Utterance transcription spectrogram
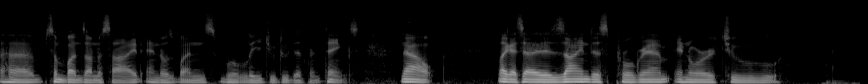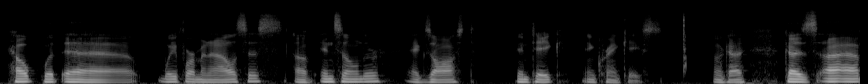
uh, some buttons on the side, and those buttons will lead you to different things. Now, like I said, I designed this program in order to help with uh, waveform analysis of in cylinder, exhaust, intake, and crankcase. Okay, because uh,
